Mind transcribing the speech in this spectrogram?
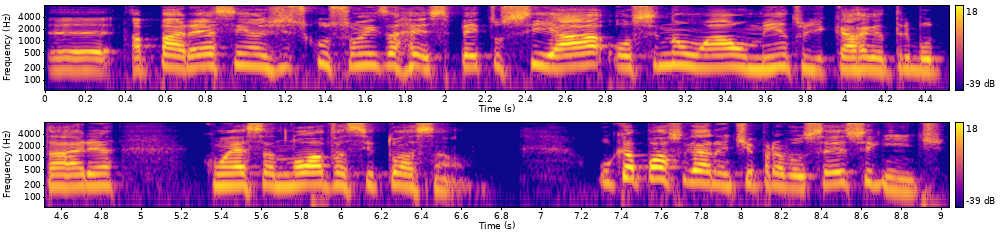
é, aparecem as discussões a respeito se há ou se não há aumento de carga tributária com essa nova situação. O que eu posso garantir para vocês é o seguinte:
